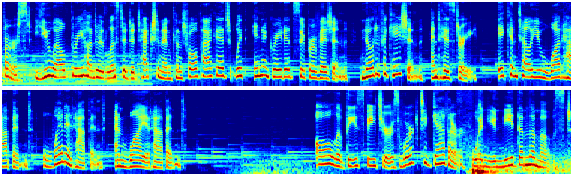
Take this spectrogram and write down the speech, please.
first UL 300 listed detection and control package with integrated supervision, notification, and history. It can tell you what happened, when it happened, and why it happened. All of these features work together when you need them the most.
